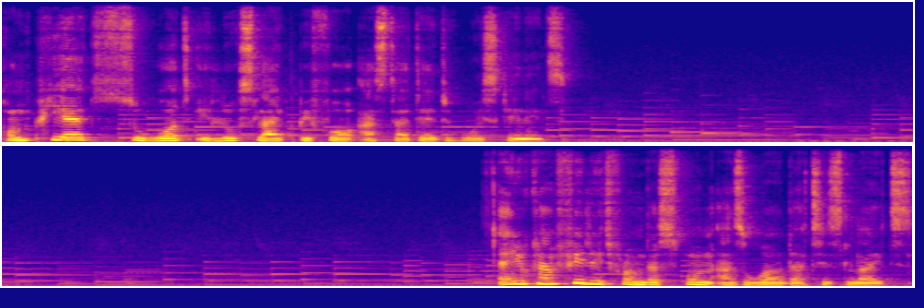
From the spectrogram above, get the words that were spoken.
compared to what it looks like before I started whisking it. And you can feel it from the spoon as well that is light.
